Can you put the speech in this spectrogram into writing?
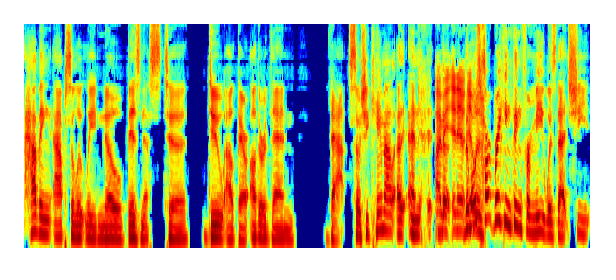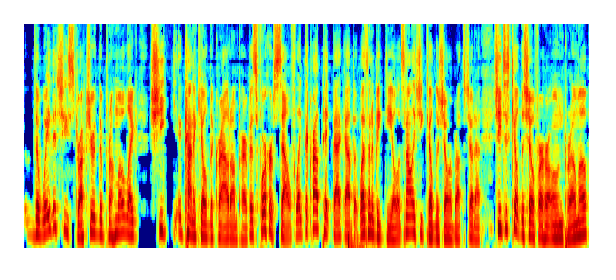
having absolutely no business to do out there other than that. So she came out uh, and I the, mean, it- the it most was- heartbreaking thing for me was that she the way that she structured the promo like she kind of killed the crowd on purpose for herself. Like the crowd picked back up. It wasn't a big deal. It's not like she killed the show or brought the show down. She just killed the show for her own promo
